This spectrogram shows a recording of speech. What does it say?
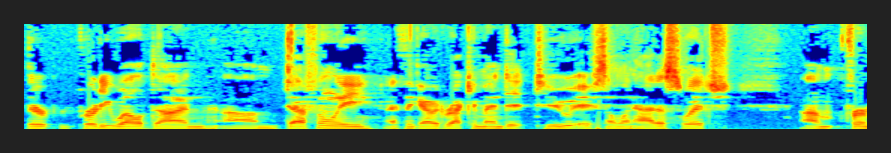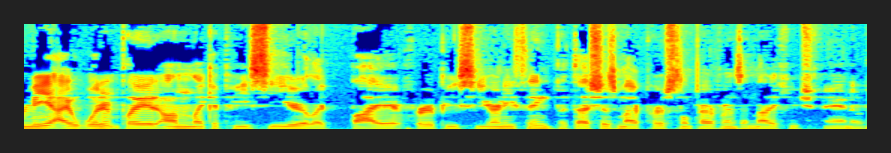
they're pretty well done. Um, definitely, I think I would recommend it too if someone had a Switch. Um, for me, I wouldn't play it on like a PC or like buy it for a PC or anything, but that's just my personal preference. I'm not a huge fan of,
